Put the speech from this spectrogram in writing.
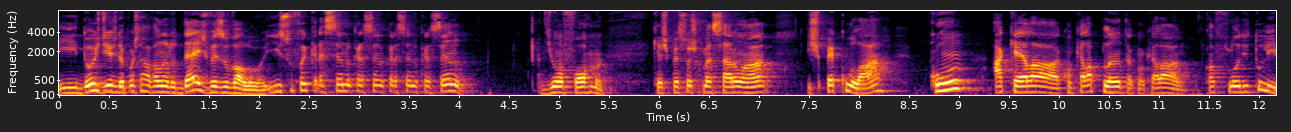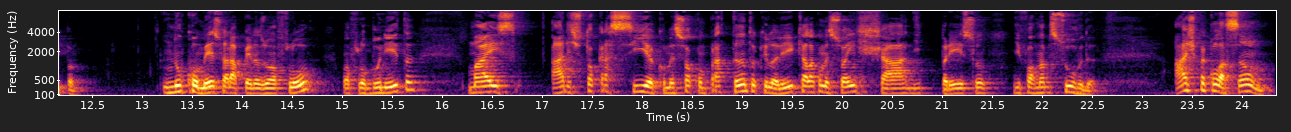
E dois dias depois estava valendo dez vezes o valor. E isso foi crescendo, crescendo, crescendo, crescendo, de uma forma que as pessoas começaram a especular com aquela, com aquela planta, com aquela com a flor de tulipa. No começo era apenas uma flor, uma flor bonita, mas a aristocracia começou a comprar tanto aquilo ali que ela começou a inchar de preço de forma absurda. A especulação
